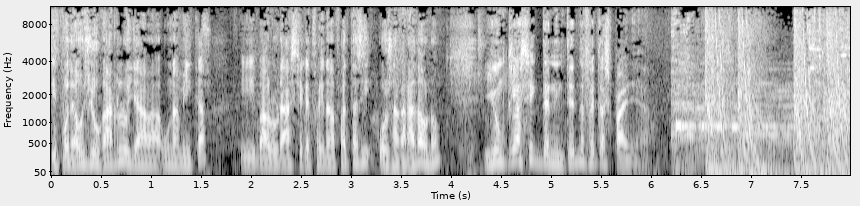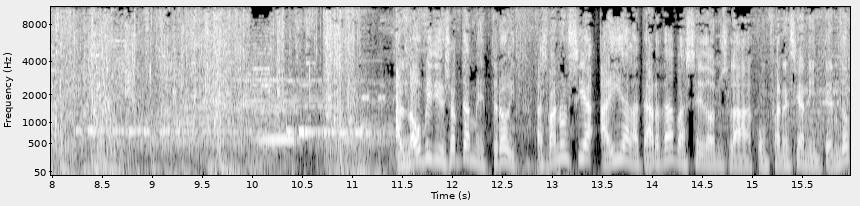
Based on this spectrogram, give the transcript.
i podeu jugar-lo ja una mica i valorar si aquest Final Fantasy us agrada o no. I un clàssic de Nintendo fet a Espanya. El nou videojoc de Metroid es va anunciar ahir a la tarda, va ser doncs, la conferència de Nintendo,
